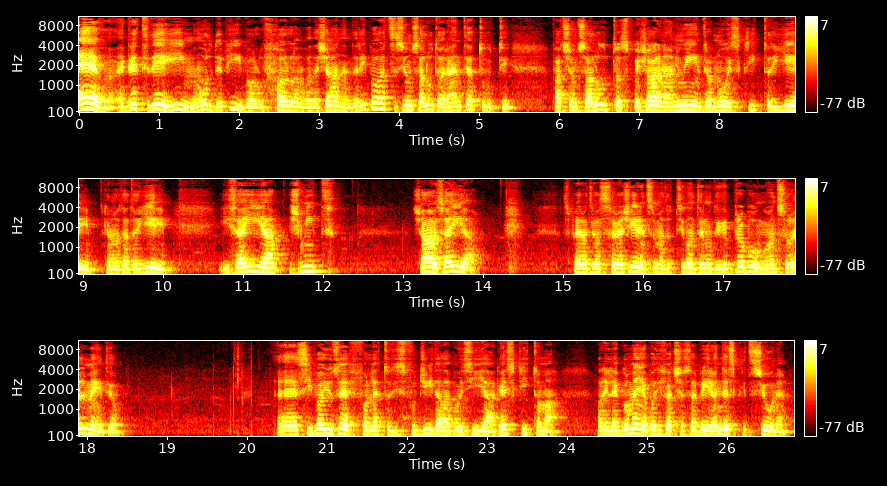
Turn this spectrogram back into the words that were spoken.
Have a great day him, all the people who follow the channel and the reports. Sì, un saluto veramente a tutti. Faccio un saluto speciale a new intro, un nuovo iscritto di ieri, che ho notato ieri, Isaia Schmidt. Ciao Isaia, Spero ti possa piacere, insomma, tutti i contenuti che propongo, non solo il meteo. Eh, sì, poi Youssef, ho letto di sfuggita la poesia che hai scritto, ma la rileggo meglio, poi ti faccio sapere in descrizione,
